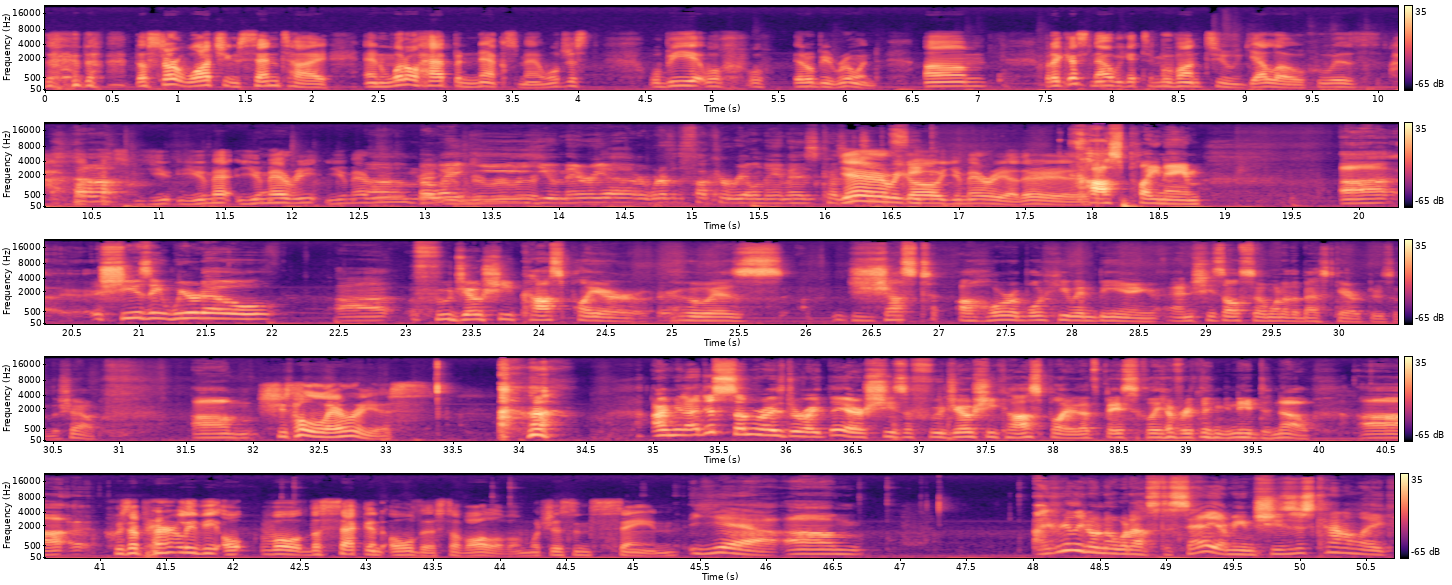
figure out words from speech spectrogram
it. they'll start watching Sentai, and what'll happen next, man? We'll just we'll be we'll, we'll it'll be ruined. Um, but I guess now we get to move on to Yellow, who is fuck, it's Yu- Yume Yumeri Yumeru. Um, Yumeru? Moegi Humeria or whatever the fuck her real name is. Cause There we go, fake Yumeria. There he is. cosplay name. Uh, she is a weirdo uh, Fujoshi cosplayer who is just a horrible human being, and she's also one of the best characters of the show. Um, She's hilarious. I mean, I just summarized her right there. She's a Fujoshi cosplayer. That's basically everything you need to know. Uh, Who's apparently the ol- well, the second oldest of all of them, which is insane. Yeah, um I really don't know what else to say. I mean, she's just kind of like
